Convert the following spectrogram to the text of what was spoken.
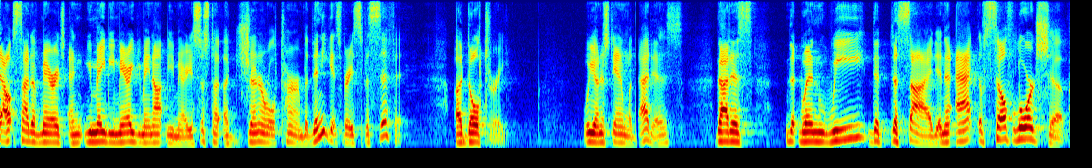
outside of marriage, and you may be married, you may not be married. It's just a, a general term. But then he gets very specific adultery. We understand what that is. That is that when we decide in an act of self lordship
